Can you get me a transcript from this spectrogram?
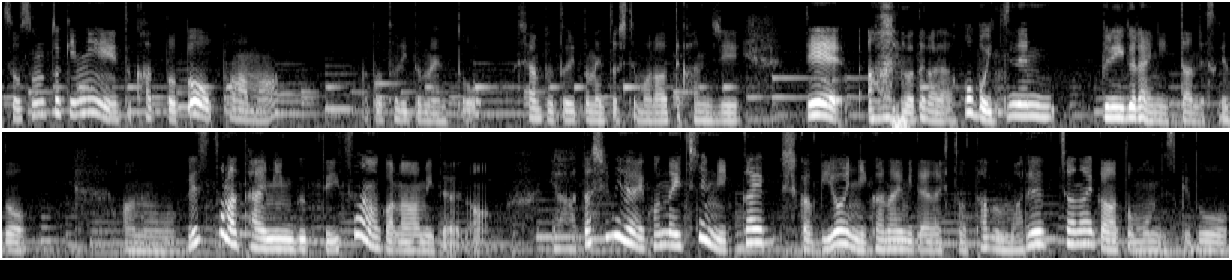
そうその時に、えっと、カットとパーマあとトリートメントシャンプートリートメントしてもらうって感じであのだからほぼ1年ぶりぐらいに行ったんですけどあのベストなタイミングっていつなのかなみたいな。いや私みたいにこんな1年に1回しか美容院に行かないみたいな人は多分稀じゃないかなと思うんですけど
